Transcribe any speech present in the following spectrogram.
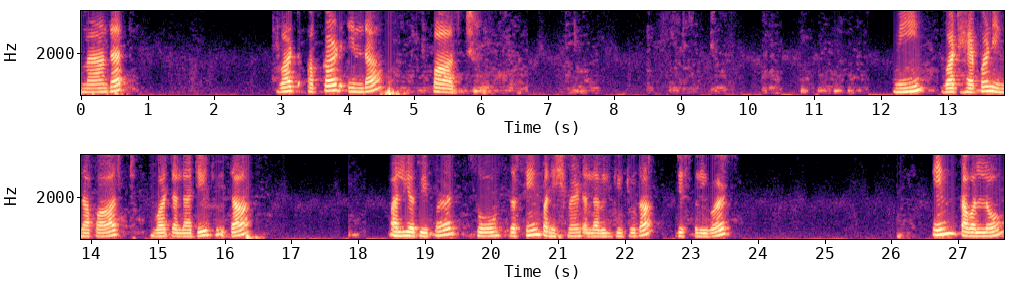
Madat, what occurred in the past. Mean what happened in the past, what Allah did with the earlier people. So the same punishment Allah will give to the disbelievers. In tawallo,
